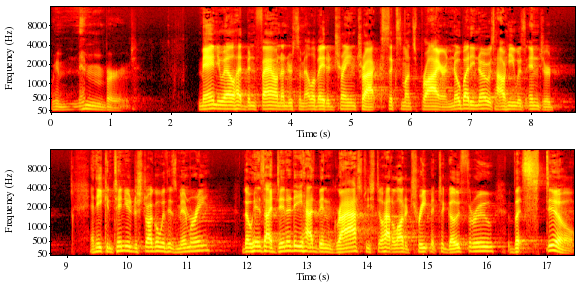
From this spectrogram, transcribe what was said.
remembered. Manuel had been found under some elevated train tracks six months prior, and nobody knows how he was injured. And he continued to struggle with his memory. Though his identity had been grasped, he still had a lot of treatment to go through, but still,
